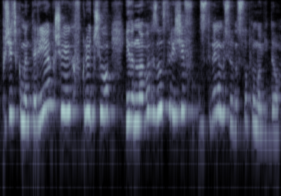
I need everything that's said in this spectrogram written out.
Пишіть коментарі, якщо я їх включу. І до нових зустрічей. Зустрінемося у наступному відео.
